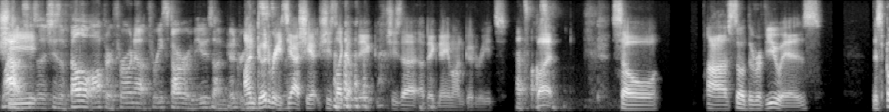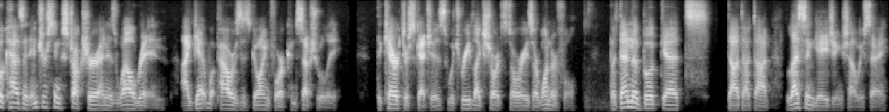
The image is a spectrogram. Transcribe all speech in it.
she wow, she's a, she's a fellow author throwing out three star reviews on Goodreads. on Goodreads, yeah, she she's like a big she's a, a big name on Goodreads. That's awesome. But so uh so the review is this book has an interesting structure and is well written. I get what Powers is going for conceptually. The character sketches, which read like short stories, are wonderful. But then the book gets dot dot dot less engaging, shall we say.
